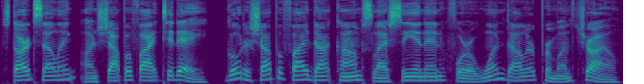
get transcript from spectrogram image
Start selling on Shopify today. Go to shopify.com slash CNN for a $1 per month trial.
